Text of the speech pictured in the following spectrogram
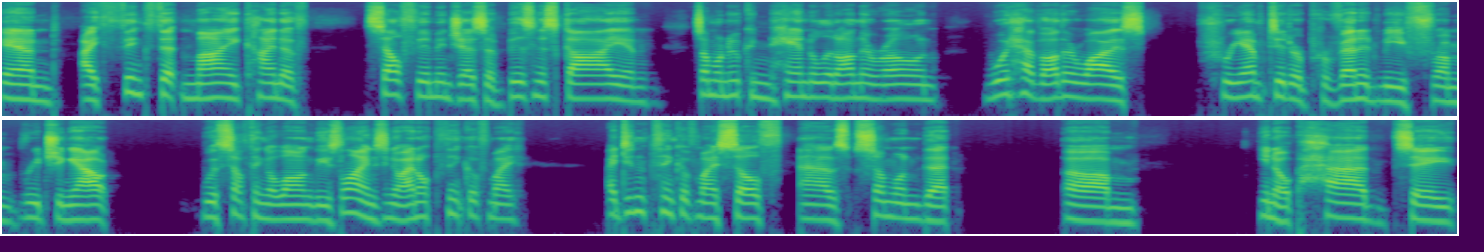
and I think that my kind of self image as a business guy and someone who can handle it on their own would have otherwise preempted or prevented me from reaching out with something along these lines. You know, I don't think of my, I didn't think of myself as someone that, um, you know, had say,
